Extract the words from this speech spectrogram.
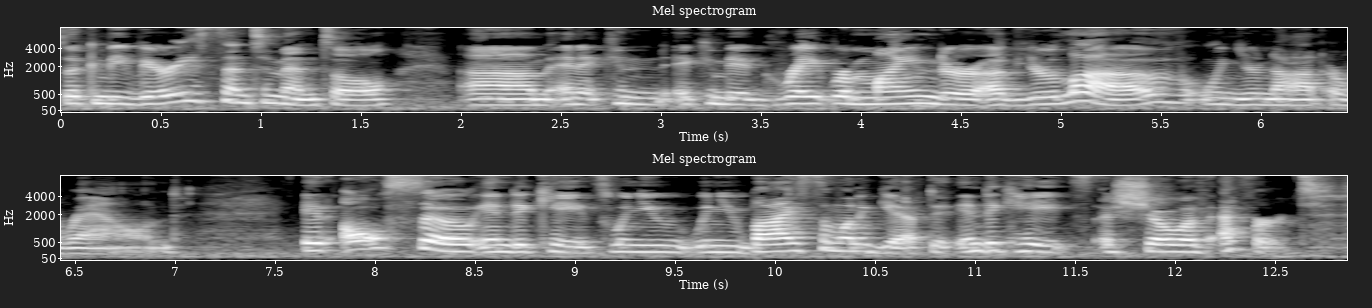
So, it can be very sentimental. Um, and it can it can be a great reminder of your love when you're not around it also indicates when you when you buy someone a gift it indicates a show of effort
